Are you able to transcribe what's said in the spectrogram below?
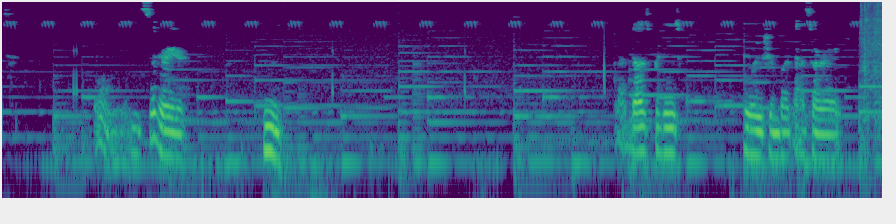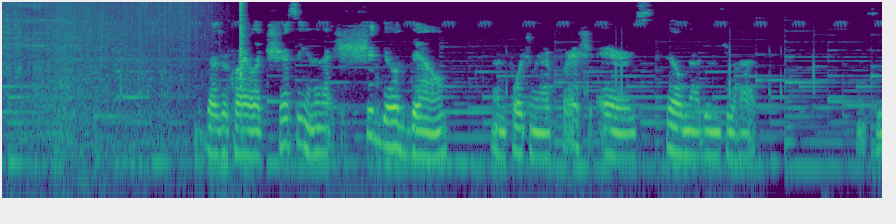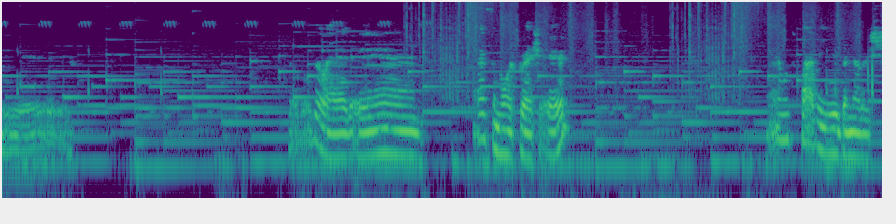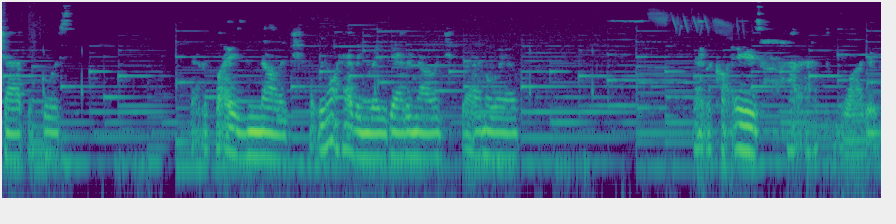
Ooh, incinerator. Hmm. That does produce pollution, but that's alright. It does require electricity, and then that should go down. Unfortunately, our fresh air is still not doing too hot. Let's see. So we'll go ahead and add some more fresh air. And we'll probably use another shop, of course. That requires knowledge, but we don't have any way to gather knowledge that I'm aware of. That requires hot water.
